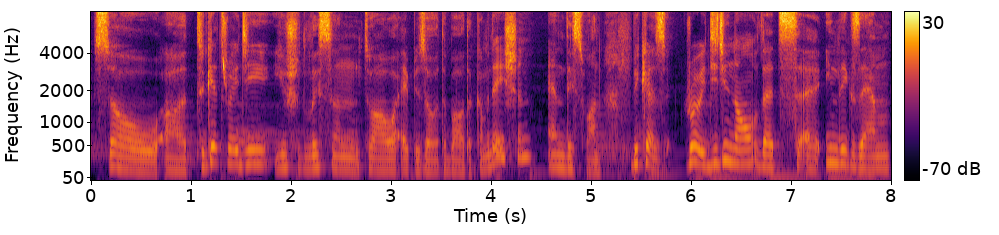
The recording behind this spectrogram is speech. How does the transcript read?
So uh, to get ready, you should listen to our episode about accommodation and this one. Because, Roy, did you know that uh, in the exam,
